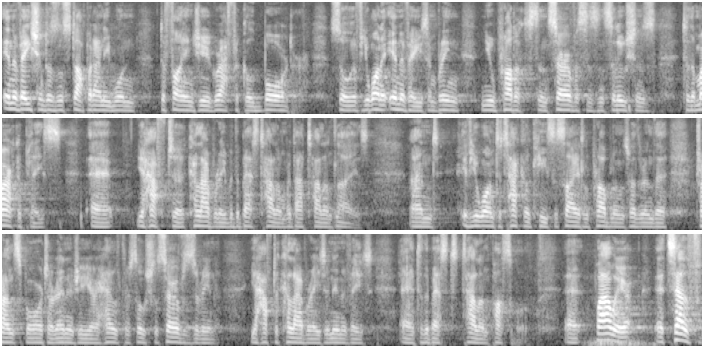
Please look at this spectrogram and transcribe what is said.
innovation doesn't stop at any one defined geographical border. So if you want to innovate and bring new products and services and solutions to the marketplace, uh, you have to collaborate with the best talent where that talent lies. And if you want to tackle key societal problems, whether in the transport or energy or health or social services arena, you have to collaborate and innovate uh, to the best talent possible. Uh, Huawei itself,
